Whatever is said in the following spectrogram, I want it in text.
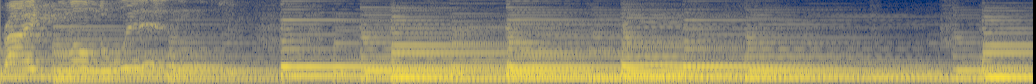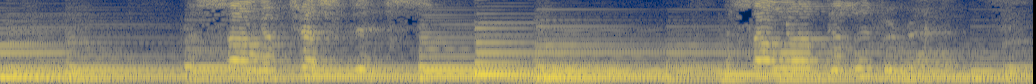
riding on the wind. A song of justice, a song of deliverance.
